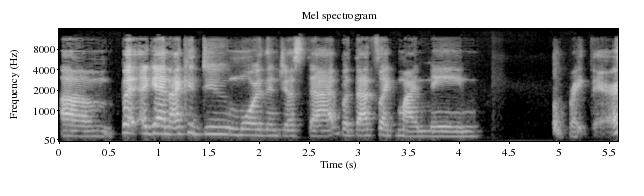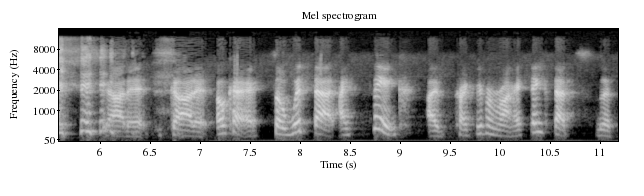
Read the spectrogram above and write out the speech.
Um, but again, I could do more than just that. But that's like my main right there. got it. Got it. Okay. So with that, I think I correct me if I'm wrong. I think that's that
